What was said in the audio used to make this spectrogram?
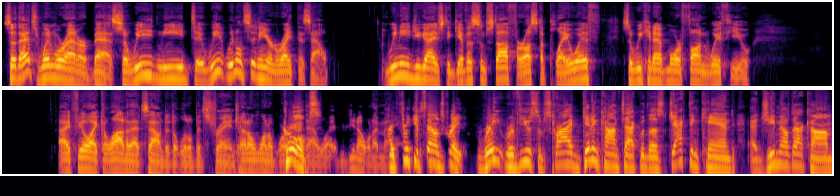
So that's when we're at our best. So we need to we we don't sit here and write this out. We need you guys to give us some stuff for us to play with so we can have more fun with you. I feel like a lot of that sounded a little bit strange. I don't want to word it that way, but you know what I meant. I think it sounds great. Rate, review, subscribe, get in contact with us, jackedandcanned at gmail.com.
